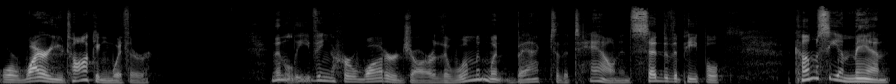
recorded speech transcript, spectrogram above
or Why are you talking with her? And then, leaving her water jar, the woman went back to the town and said to the people, Come see a man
